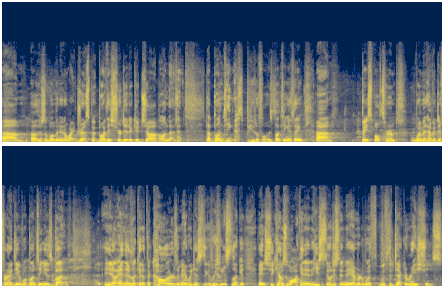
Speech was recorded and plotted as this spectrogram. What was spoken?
um, oh, there's a woman in a white dress. But, boy, they sure did a good job on that. That, that bunting, it's beautiful. Is bunting a thing? Um, baseball term. Women have a different idea of what bunting is, but you know, and they're looking at the colors, and man, we just we just look at. And she comes walking in, and he's still just enamored with with the decorations.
